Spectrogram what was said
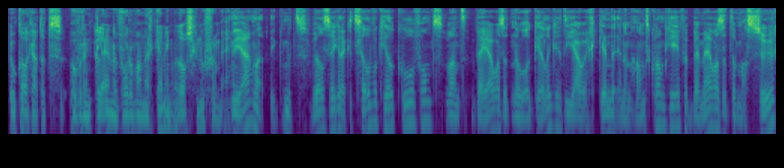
ook al gaat het over een kleine vorm van erkenning, maar dat was genoeg voor mij. Ja, maar ik moet wel zeggen dat ik het zelf ook heel cool vond. Want bij jou was het Noel Gallagher die jou herkende en een hand kwam geven. Bij mij was het de masseur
